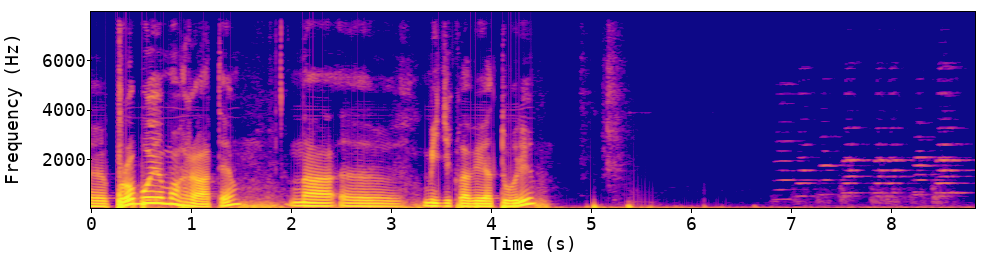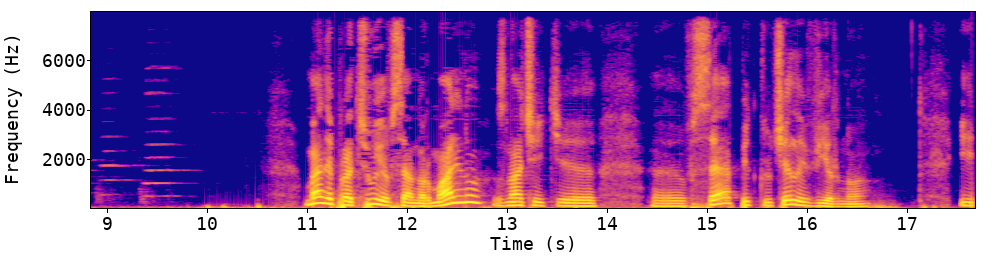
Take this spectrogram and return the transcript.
Е, пробуємо грати на е, MIDI клавіатурі. У мене працює все нормально, значить, е, все підключили вірно. І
